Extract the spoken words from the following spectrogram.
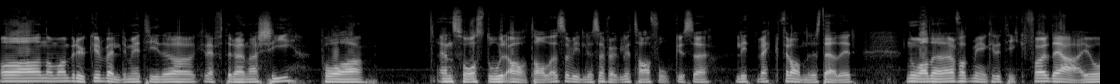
Og når man bruker veldig mye tid og krefter og energi på en så stor avtale, så vil det selvfølgelig ta fokuset litt vekk fra andre steder. Noe av det dere har fått mye kritikk for, det er jo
